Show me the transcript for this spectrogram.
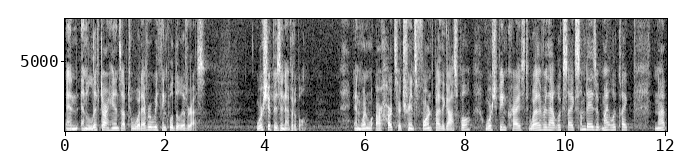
and, and lift our hands up to whatever we think will deliver us. Worship is inevitable. And when our hearts are transformed by the gospel, worshiping Christ, whatever that looks like, some days it might look like not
